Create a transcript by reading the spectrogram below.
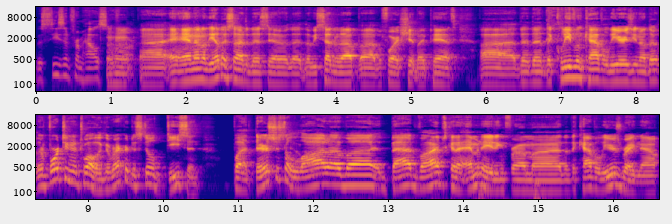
the season from hell so mm-hmm. far. Uh, and, then on the other side of this, you know, that, we set it up uh, before I shit my pants. Uh, the, the the Cleveland Cavaliers, you know, they're, they're fourteen and twelve. Like the record is still decent, but there's just a lot of uh, bad vibes kind of emanating from uh, the, the, Cavaliers right now,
